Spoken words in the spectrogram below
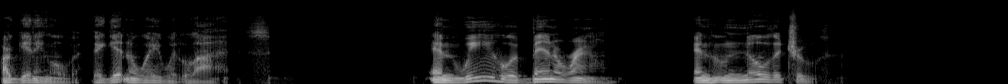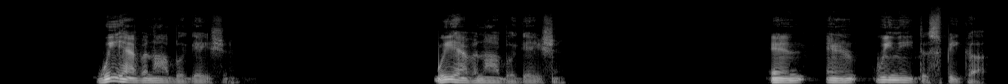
are getting over. They're getting away with lies. And we who have been around and who know the truth, we have an obligation. We have an obligation. And and we need to speak up.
